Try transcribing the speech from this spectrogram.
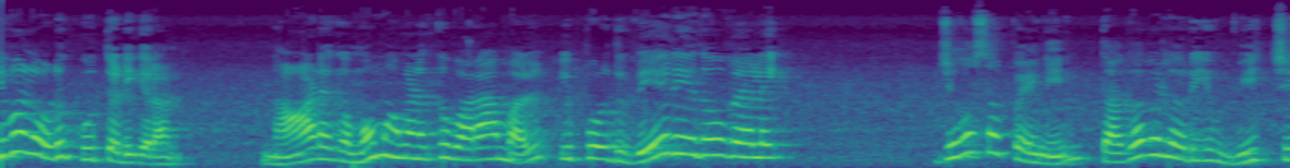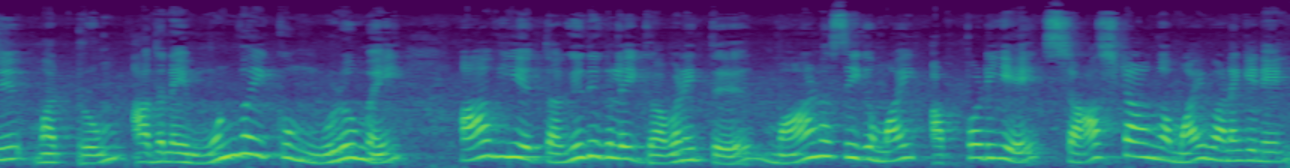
இவளோடு கூத்தடிகிறான் நாடகமும் அவனுக்கு வராமல் இப்பொழுது வேறேதோ வேலை. ஜோசப்பைனின் தகவல் அறியும் வீச்சு மற்றும் அதனை முன்வைக்கும் முழுமை ஆகிய தகுதிகளை கவனித்து மானசீகமாய் அப்படியே சாஷ்டாங்கமாய் வணங்கினேன்.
